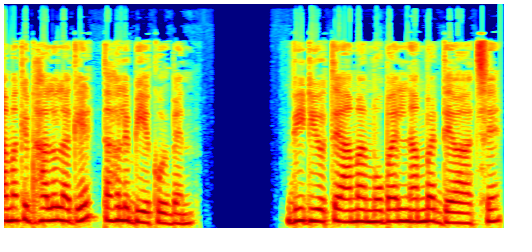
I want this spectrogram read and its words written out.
আমাকে ভালো লাগে তাহলে বিয়ে করবেন। ভিডিওতে আমার মোবাইল নাম্বার দেওয়া আছে।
